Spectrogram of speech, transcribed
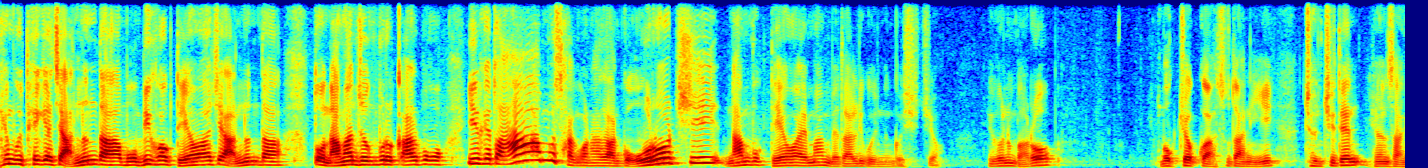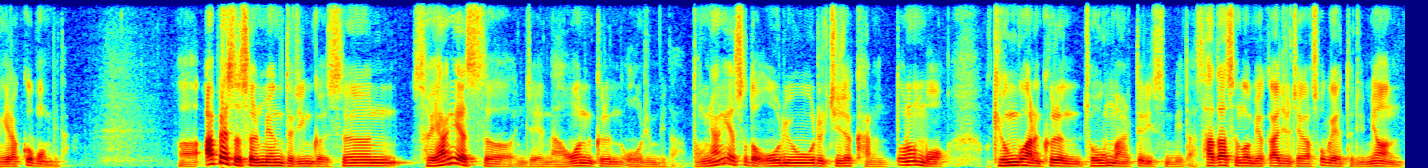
핵무기 폐기하지 않는다, 뭐 미국하고 대화하지 않는다, 또 남한 정부를 깔보고 이렇게 도 아무 상관하지 않고 오로지 남북 대화에만 매달리고 있는 것이죠. 이거는 바로 목적과 수단이 전치된 현상이라고 봅니다. 어, 앞에서 설명드린 것은 서양에서 이제 나온 그런 오류입니다. 동양에서도 오류를 지적하는 또는 뭐 경고하는 그런 좋은 말들이 있습니다. 사자성어 몇 가지를 제가 소개해 드리면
